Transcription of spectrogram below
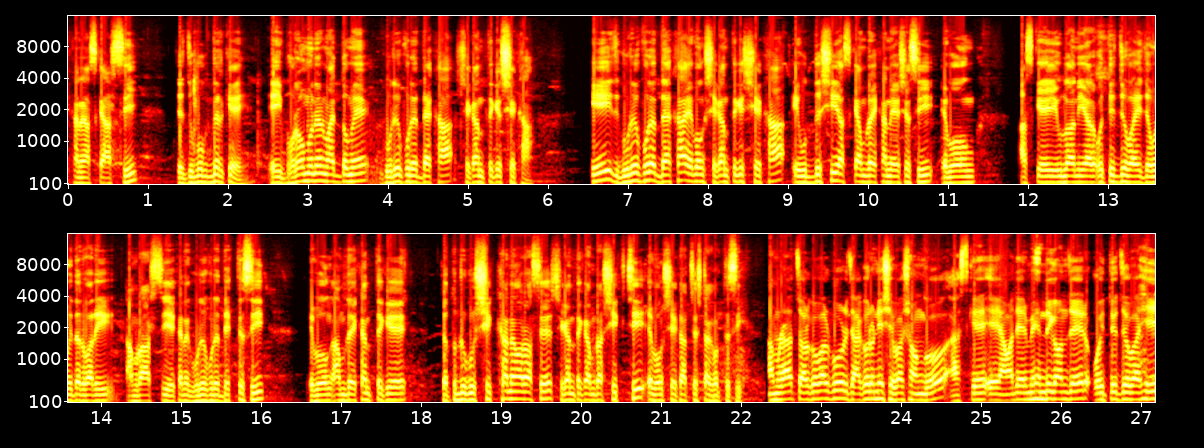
এখানে আজকে আসছি যে যুবকদেরকে এই ভ্রমণের মাধ্যমে ঘুরে ফুরে দেখা, সেখান থেকে শেখা। এই ঘুরে ফুরে দেখা এবং সেখান থেকে শেখা, এই উদ্দেশ্যেই আজকে আমরা এখানে এসেছি এবং আজকে এই উলানিয়ার ঐতিহ্যবাহী জমিদার বাড়ি আমরা আসছি, এখানে ঘুরে ঘুরে দেখতেছি এবং আমরা এখান থেকে যতটুকু শিক্ষা নেওয়ার আছে, সেখান থেকে আমরা শিখছি এবং শেখার চেষ্টা করতেছি। আমরা চরগোপালপুর জাগরণী সেবা সংঘ, আজকে এই আমাদের মেহেন্দিগঞ্জের ঐতিহ্যবাহী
